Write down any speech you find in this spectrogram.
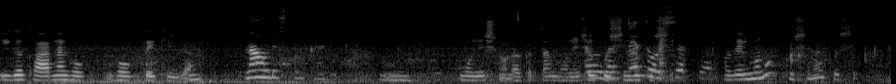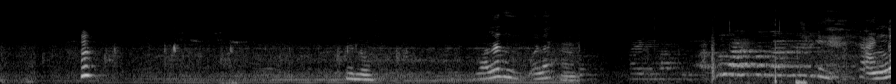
ಈಗ ಕಾರ್ನಾಗ ಹೋಗ್ ಹೋಗ್ಬೇಕೀಗ. ನಾ ನೋಡಾಕತ್ತಾನ ಕಾರಿ ಹ್ಞೂ ಮೋನೀಶ್ ನೋಡಕತ್ತಾನ. ಮೋನೀಶ್ ಖುಷಿನ ಖುಷಿ. ಅದೇನು ಮೋನು ಖುಷಿನ ಖುಷಿ. ಏನು ಒಳಗೆ ಒಳಗೆ. ಹಂಗ?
